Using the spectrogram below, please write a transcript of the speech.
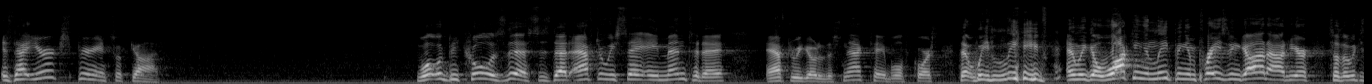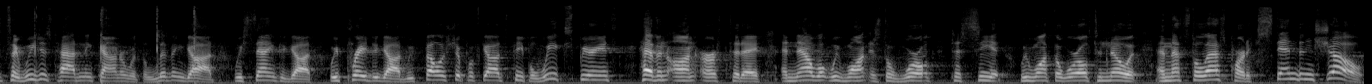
Is that your experience with God? What would be cool is this is that after we say amen today, after we go to the snack table, of course, that we leave and we go walking and leaping and praising God out here so that we can say, We just had an encounter with the living God. We sang to God. We prayed to God. We fellowship with God's people. We experienced heaven on earth today. And now what we want is the world to see it. We want the world to know it. And that's the last part extend and show.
